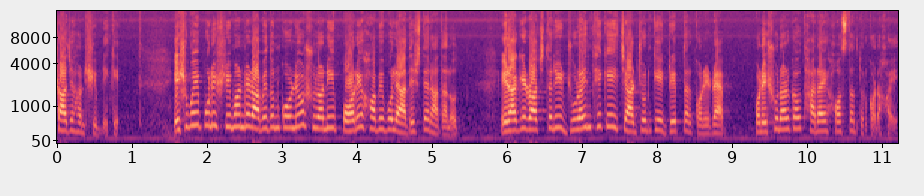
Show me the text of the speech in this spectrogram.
শাহজাহান শিবলিকে। এ সময় পুলিশ রিমান্ডের আবেদন করলেও শুনানি পরে হবে বলে আদেশ দেন আদালত। এর আগে রাজধানীর জুরাইন থেকে এই চারজনকে গ্রেপ্তার করে র্যাব। পরে সোনারগাঁও থানায় হস্তান্তর করা হয়।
